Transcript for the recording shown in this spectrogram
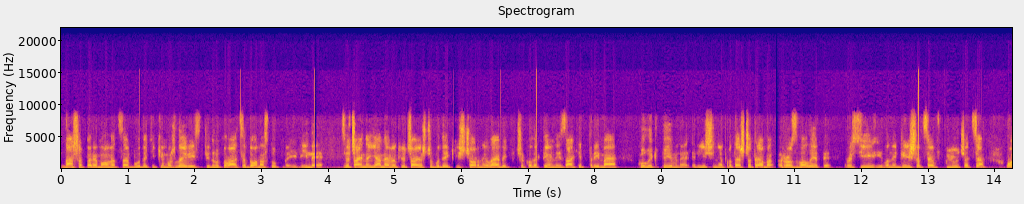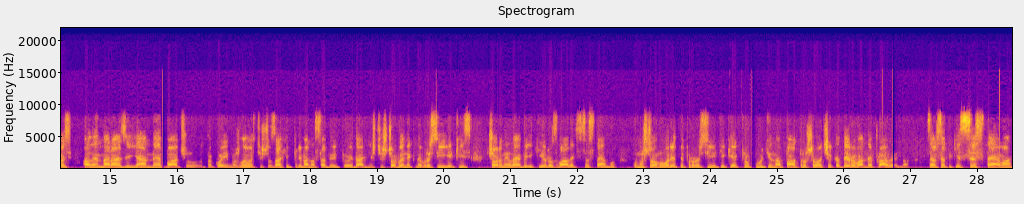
наша перемога це буде тільки можливість підготуватися до наступної війни. Звичайно, я не виключаю, що буде якийсь чорний лебідь чи колективний захід прийме колективне рішення про те, що треба розвалити Росію, і вони більше в це включаться. Ось, але наразі я не бачу такої можливості, що захід прийме на себе відповідальність, чи що виникне в Росії якийсь чорний лебідь, який розвалить систему. Тому що говорити про Росію тільки як про Путіна, Патрушева чи Кадирова неправильно. Це все таки система,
